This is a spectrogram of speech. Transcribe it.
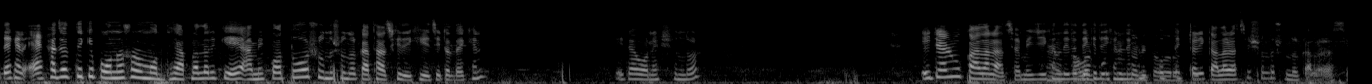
দেখেন এক হাজার থেকে পনেরোশোর মধ্যে আপনাদেরকে আমি কত সুন্দর সুন্দর কাঁথা আজকে দেখিয়েছি এটা দেখেন। এটা অনেক সুন্দর। এটারও কালার আছে আমি যেখান হ্যাঁ, থেকে দেখে দেখেন দেখেন প্রত্যেকটারই কালার আছে সুন্দর সুন্দর কালার আছে।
